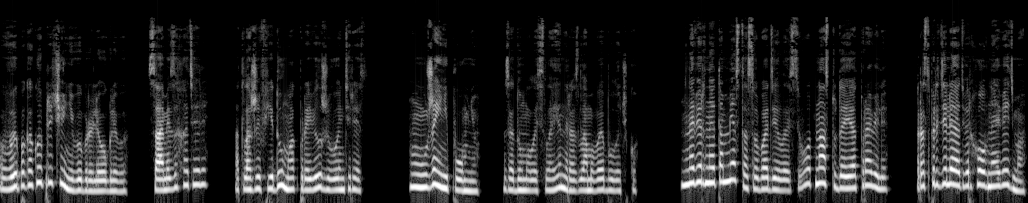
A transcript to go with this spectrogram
Вы по какой причине выбрали Оглевы? Сами захотели? Отложив еду, маг проявил живой интерес. Уже и не помню, задумалась Лаэн, разламывая булочку. Наверное, там место освободилось, вот нас туда и отправили. Распределяет Верховная Ведьма.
